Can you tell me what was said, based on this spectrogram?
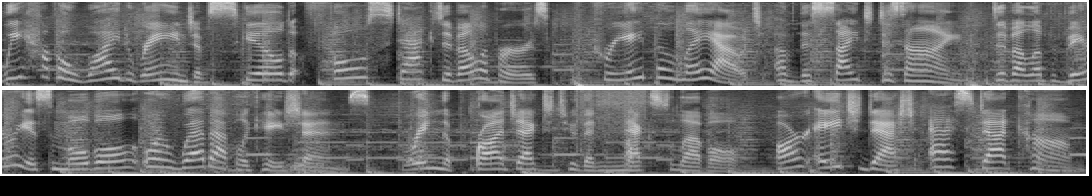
We have a wide range of skilled, full-stack developers create the layout of the site design, develop various mobile or web applications. Bring the project to the next level. rh-s.com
